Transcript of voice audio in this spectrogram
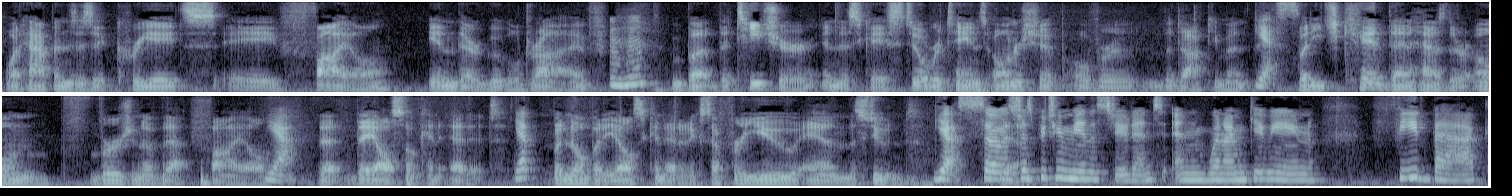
what happens is it creates a file in their Google Drive, Mm-hmm. but the teacher in this case still retains ownership over the document. Yes. But each kid then has their own version of that file. Yeah. That they also can edit. Yep. But nobody else can edit except for you and the student. Yes, so it's just between me and the student. And when I'm giving feedback,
